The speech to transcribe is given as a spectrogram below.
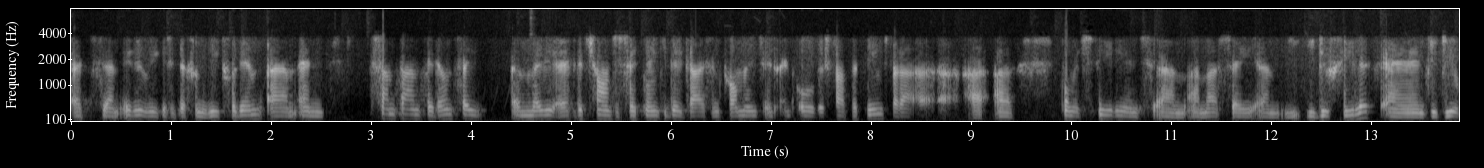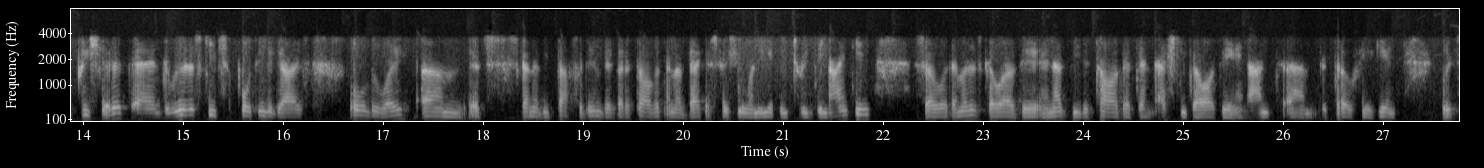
it's um, every week is a different week for them. Um, and sometimes they don't say uh, maybe I have the chance to say thank you to the guys in comments and, and all this type of things. But I, I, I, from experience, um, I must say um, you, you, do feel it and you do appreciate it, and we'll just keep supporting the guys all the way. Um, it's going to be tough for them. They've got a target on their back, especially when you get in 2019. So they must just go out there and not be the target and actually go out there and hunt um, the trophy again, which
